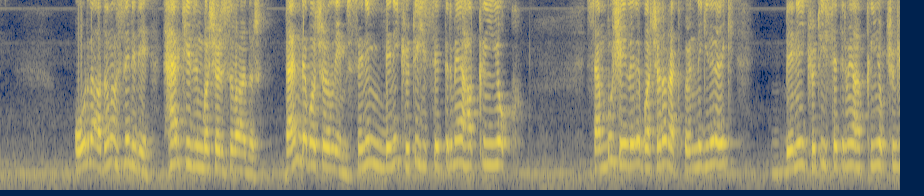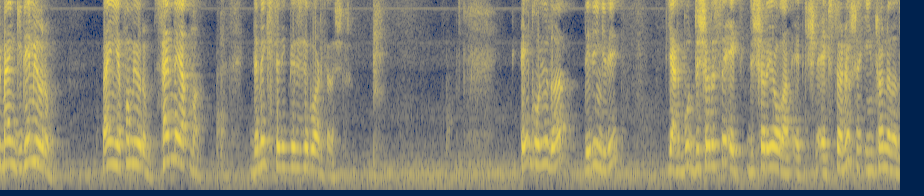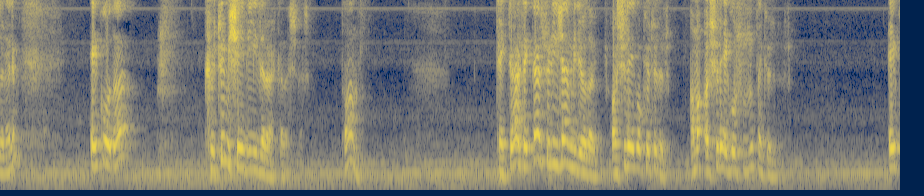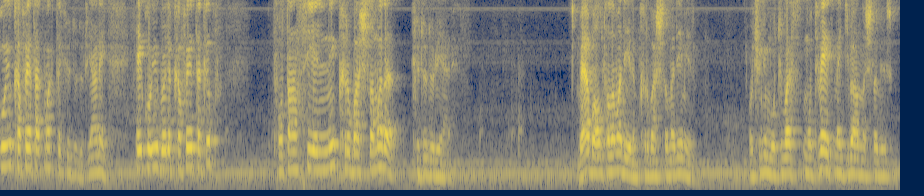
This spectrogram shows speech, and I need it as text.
Orada adamın size dediği herkesin başarısı vardır. Ben de başarılıyım. Senin beni kötü hissettirmeye hakkın yok. Sen bu şeyleri başararak, önüne giderek beni kötü hissettirmeye hakkın yok. Çünkü ben gidemiyorum. Ben yapamıyorum. Sen de yapma. Demek istedikleri size bu arkadaşlar. Egoyu da dediğim gibi yani bu dışarısı et, dışarıya olan etki. Şimdi external, şimdi internal'a dönelim. Ego da kötü bir şey değildir arkadaşlar. Tamam mı? Tekrar tekrar söyleyeceğim videoda. Aşırı ego kötüdür. Ama aşırı egosuzluk da kötüdür. Egoyu kafaya takmak da kötüdür. Yani egoyu böyle kafaya takıp potansiyelini kırbaçlama da kötüdür yani. Veya baltalama diyelim, kırbaçlama demeyelim. O çünkü motive, motive etmek gibi anlaşılabilir.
